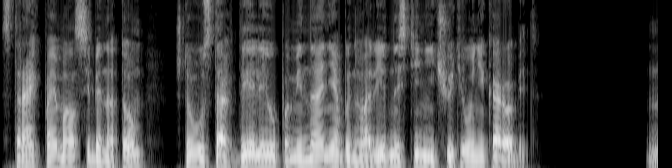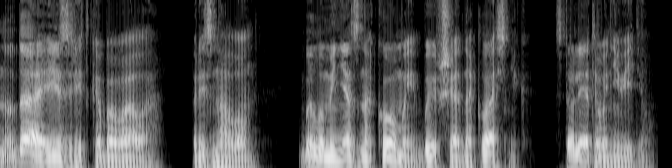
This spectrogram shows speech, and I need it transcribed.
Страйк поймал себя на том, что в устах Дели упоминание об инвалидности ничуть его не коробит. «Ну да, изредка бывало», — признал он. «Был у меня знакомый, бывший одноклассник. Сто лет его не видел.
